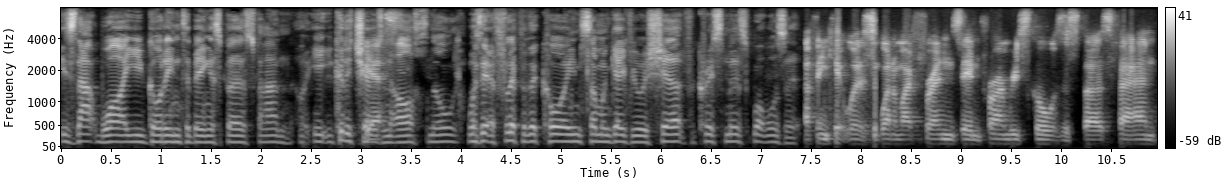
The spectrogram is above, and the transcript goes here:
is that why you got into being a Spurs fan? You could have chosen yes. Arsenal. Was it a flip of the coin? Someone gave you a shirt for Christmas? What was it? I think it was one of my friends in primary school was a Spurs fan.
